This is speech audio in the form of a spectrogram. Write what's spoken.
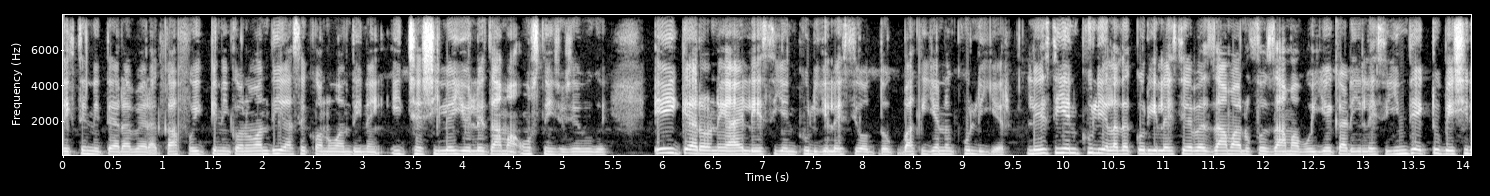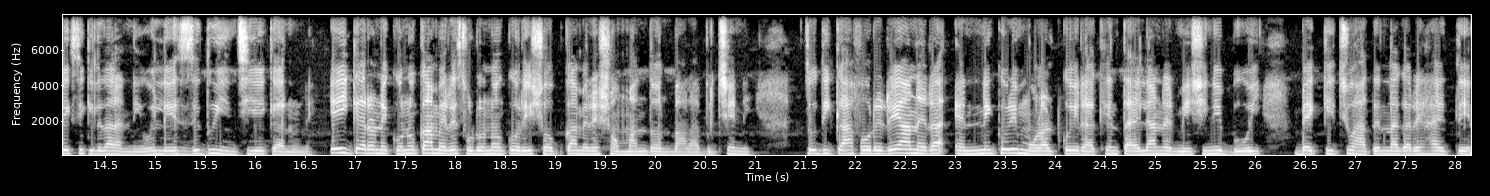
দেখছে নি তেরা বেড়া। কাফই কিনি কোনোয়ান দি আছে কোনোয়ান দি নাই। ইচ্ছা সিলাই হইলে জামা উঁচনি হয়ে যাবে এই কারণে আই লেসিয়েন খুলিয়ে লাইছি অর্ধক, বাকি যেন খুলিয়ের। লেসিয়েন খুলি আলাদা করিয়ে লাইছি এবার জামার উপর জামা বইয়ে কাটিয়ে লাইছি। ইন্দি একটু বেশি রেখছি কিলে জানাননি ওই লেস যে দুই ইঞ্চি, এই কারণে। এই কারণে কোনো কামেরে ছোট ন করি সব কামেরে সম্মান দন ভালা বুঝছেনি যদি কাপড়ের আনেরা এমনি করে মলাট করে রাখেন, তাইলে আনের মেশিনে বই, ব্যাগ কিছু হাতের নাগারে হাইতেন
